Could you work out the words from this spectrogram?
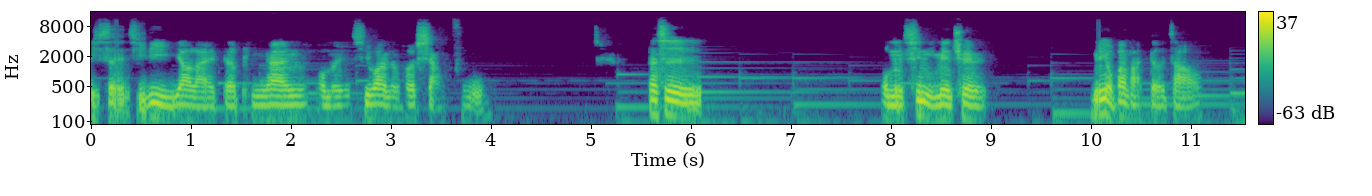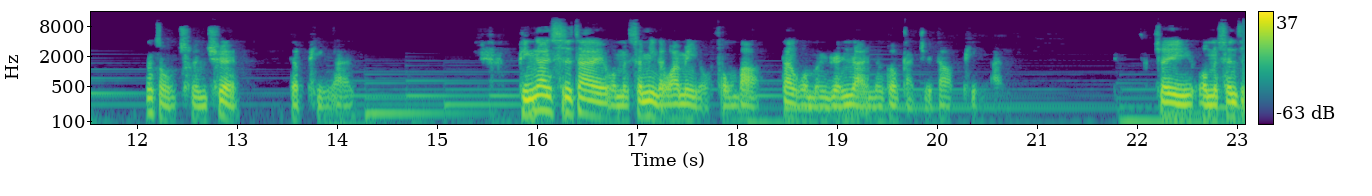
一生极力要来得平安，我们希望能够享福。但是，我们心里面却没有办法得着那种纯粹的平安。平安是在我们生命的外面有风暴，但我们仍然能够感觉到平安。所以，我们深知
